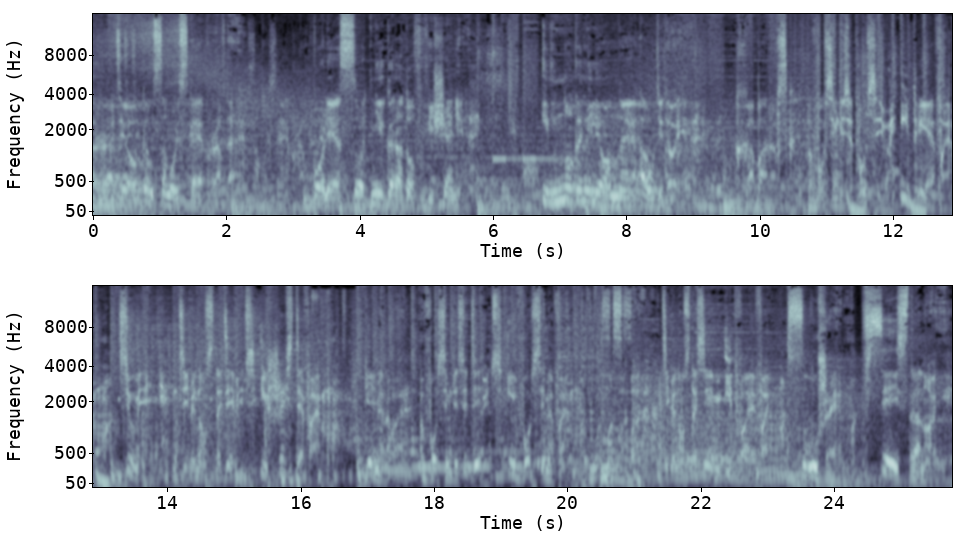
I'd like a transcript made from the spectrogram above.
Радио «Комсомольская правда». Более сотни городов вещания и многомиллионная аудитория. Хабаровск 88 и 3 FM. Тюмень 99 и 6 FM. Кемерово 89 и 8 FM. Москва 97 и 2 FM. Слушаем всей страной.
